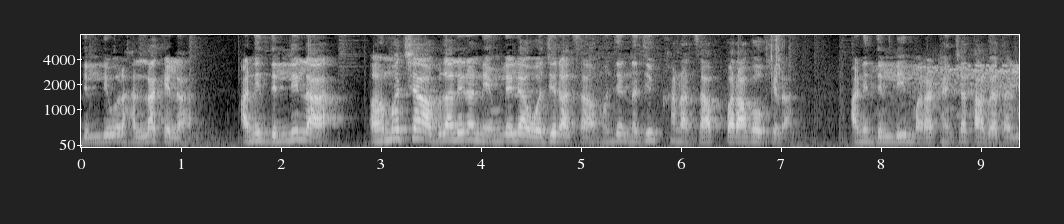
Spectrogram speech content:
दिल्लीवर हल्ला केला आणि दिल्लीला अहमदशाह अब्दालीनं नेमलेल्या वजिराचा म्हणजे नजीब खानाचा पराभव केला आणि दिल्ली मराठ्यांच्या ताब्यात आली.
